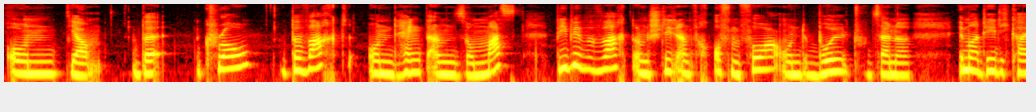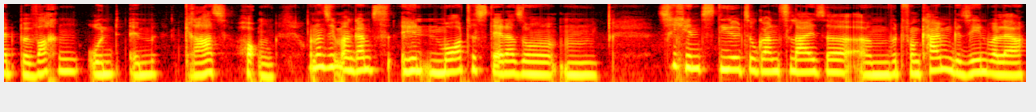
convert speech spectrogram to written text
Und ja, Be Crow bewacht und hängt an so einem Mast. Bibi bewacht und steht einfach offen vor und Bull tut seine immer Tätigkeit bewachen und im Gras hocken. Und dann sieht man ganz hinten Mortis, der da so mh, mm, sich hinstielt, so ganz leise. Ähm, wird von keinem gesehen, weil er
